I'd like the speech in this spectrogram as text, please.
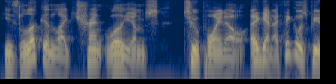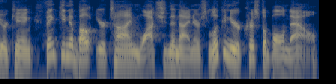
He's looking like Trent Williams 2.0. Again, I think it was Peter King thinking about your time watching the Niners. Look in your crystal ball now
